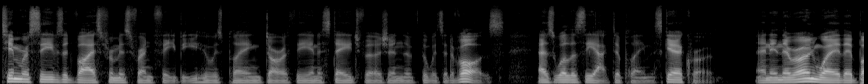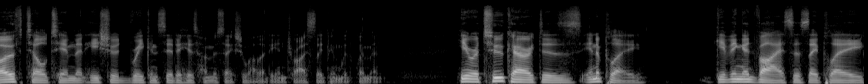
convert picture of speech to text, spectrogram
Tim receives advice from his friend Phoebe, who is playing Dorothy in a stage version of The Wizard of Oz, as well as the actor playing the Scarecrow. And in their own way, they both tell Tim that he should reconsider his homosexuality and try sleeping with women. Here are two characters in a play giving advice as they play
